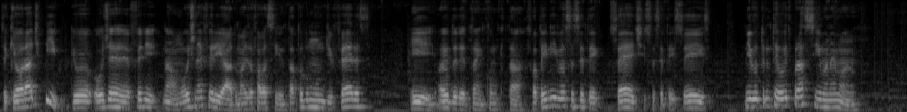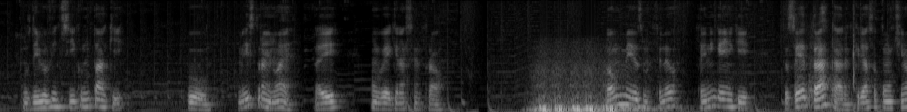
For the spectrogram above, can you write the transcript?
isso aqui é horário de pico, porque hoje é feriado. Não, hoje não é feriado, mas eu falo assim, tá todo mundo de férias. E olha o DD Tank como que tá. Só tem nível 67, 66, nível 38 pra cima, né, mano? Os nível 25 não tá aqui. Pô, meio estranho, não é? Aí, vamos ver aqui na central. Vamos mesmo, entendeu? Tem ninguém aqui. Se você entrar, cara, criar sua continha,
